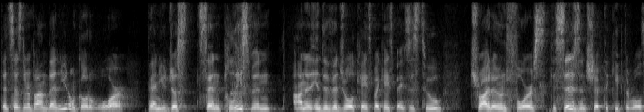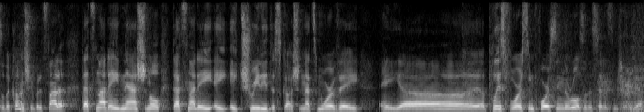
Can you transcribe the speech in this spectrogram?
then says the Ramban, then you don't go to war. Then you just send policemen on an individual case by case basis to try to enforce the citizenship to keep the rules of the country. But it's not a that's not a national that's not a, a, a treaty discussion. That's more of a a, uh, a police force enforcing the rules of the citizenship. Yeah.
